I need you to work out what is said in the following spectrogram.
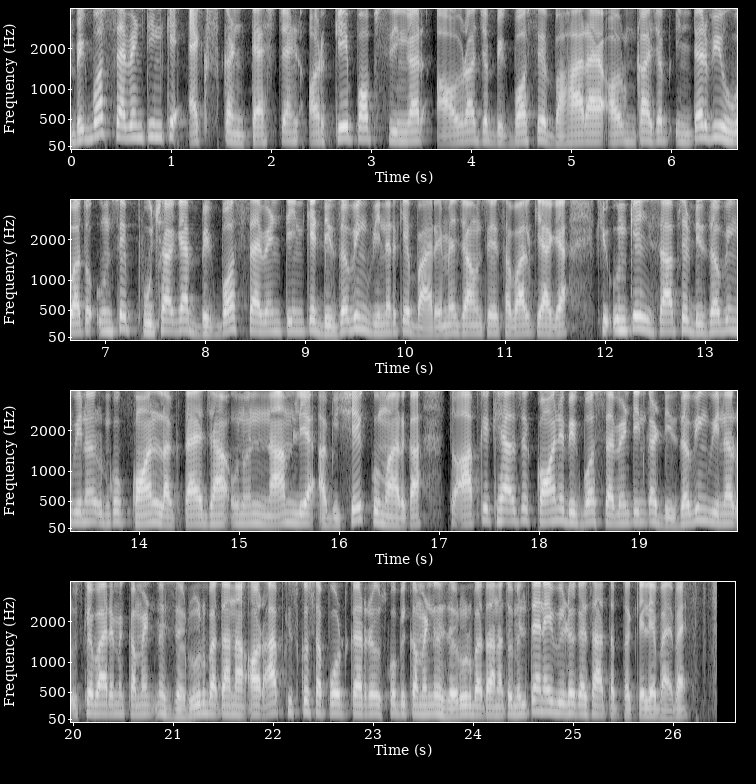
Big boss 17 के ex contestant और के पॉप सिंगर आवरा जब बिग बॉस से बाहर आया और उनका जब इंटरव्यू हुआ तो उनसे पूछा गया बिग बॉस 17 के डिजर्विंग विनर के बारे में, जहाँ उनसे सवाल किया गया कि उनके हिसाब से डिजर्विंग विनर उनको कौन लगता है, जहाँ उन्होंने नाम लिया अभिषेक कुमार का। तो आपके ख्याल से कौन है बिग बॉस सेवेंटीन का डिजर्विंग विनर उसके बारे में कमेंट में ज़रूर बताना और आप किसको सपोर्ट कर रहे हो, उसको भी कमेंट में ज़रूर बताना। तो मिलते हैं नई वीडियो के साथ, तब तक के लिए बाय बाय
